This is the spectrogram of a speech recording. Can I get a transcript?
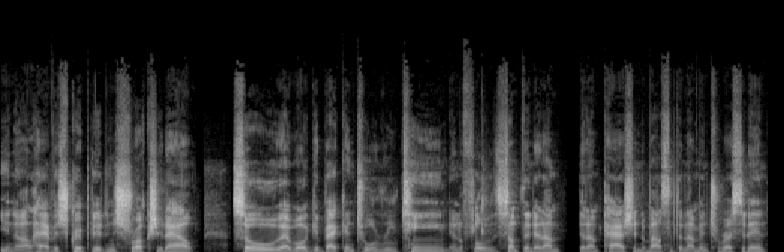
You know, I'll have it scripted and structured out so that we'll get back into a routine and a flow. Something that I'm that I'm passionate about, something I'm interested in,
